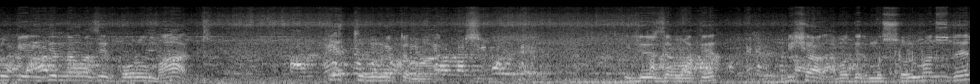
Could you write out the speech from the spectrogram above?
লোকের ঈদের নামাজের বড় মাঠ। এত বড় একটা জামাতের বিশাল আমাদের মুসলমানদের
